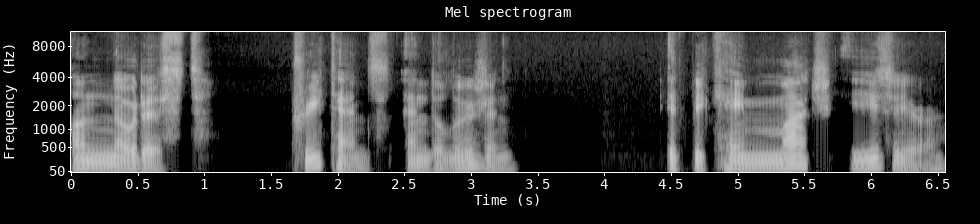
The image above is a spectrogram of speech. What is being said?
unnoticed pretense and delusion, it became much easier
